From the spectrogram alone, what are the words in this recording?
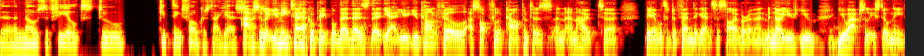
uh, knows the field to keep things focused, I guess. Absolutely. You need technical yeah. people. There, there's yeah. The, yeah, you, you can't fill a SOC full of carpenters and, and hope to be able to defend against a cyber event. But no, you, you, yeah. you absolutely still need,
